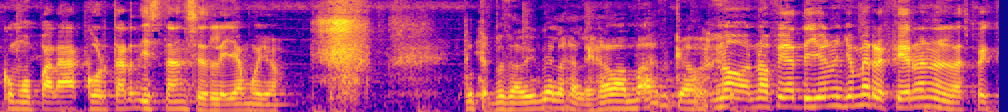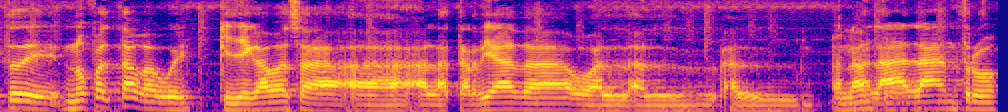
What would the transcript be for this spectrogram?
como para cortar distancias, le llamo yo. Puta, pues a mí me las alejaba más, cabrón. No, no, fíjate, yo, yo me refiero en el aspecto de, no faltaba, güey, que llegabas a, a- a la tardeada o al, al, al, Al antro. al- antro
